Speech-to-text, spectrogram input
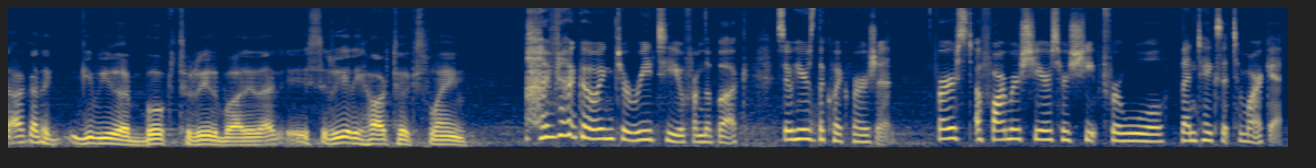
I gotta give you a book to read about it. It's really hard to explain. I'm not going to read to you from the book, so here's the quick version. First, a farmer shears her sheep for wool, then takes it to market.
